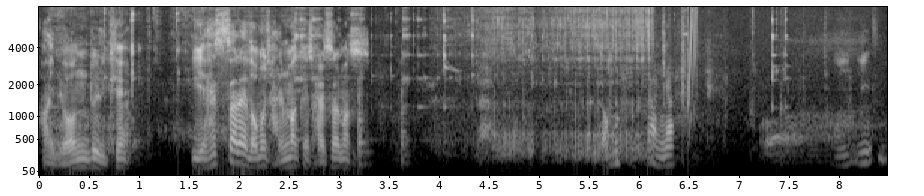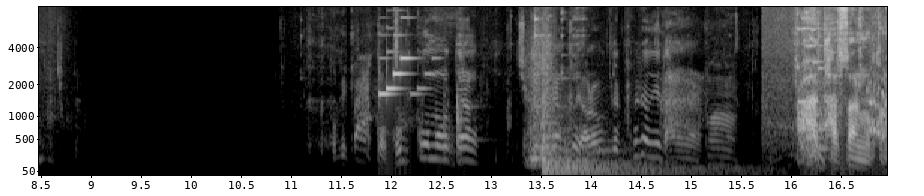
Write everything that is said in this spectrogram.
아 면도 이렇게 이 햇살에 너무 잘 맞게 잘 삶았어. 너무 좋지 않냐? 이, 이... 고기 쫙 굽고 먹을 때랑 지금 그 여러분들 표정이 다르네. 아 다 삶을 거야.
